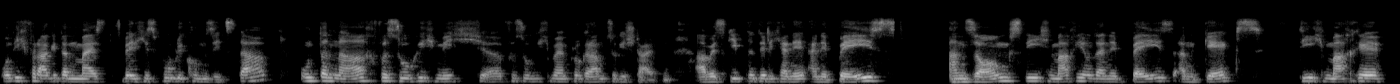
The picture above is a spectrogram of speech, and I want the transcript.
und ich frage dann meist, welches Publikum sitzt da und danach versuche ich mich, äh, versuche ich mein Programm zu gestalten. Aber es gibt natürlich eine, eine Base an mhm. Songs, die ich mache und eine Base an Gags, die ich mache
